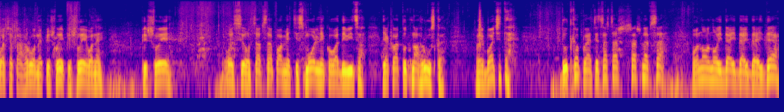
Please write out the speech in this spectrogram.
бачите, грони пішли, пішли вони, пішли. Ось це все пам'яті Смольникова. Дивіться, яка тут нагрузка. Ви бачите? Тут капець, це, це, це ж не все. Воно воно йде, йде, йде, йде.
